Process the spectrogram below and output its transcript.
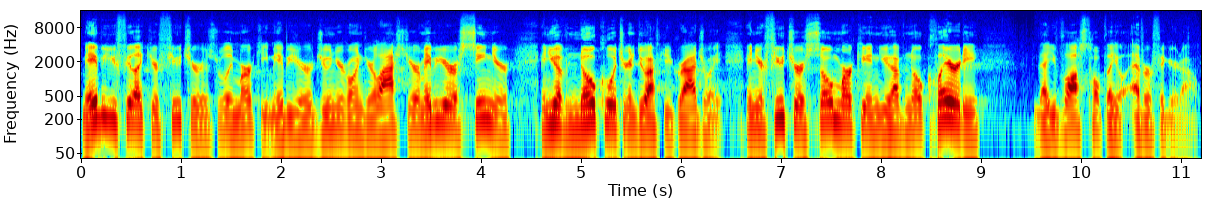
Maybe you feel like your future is really murky. Maybe you're a junior going to your last year. Maybe you're a senior and you have no clue what you're going to do after you graduate. And your future is so murky and you have no clarity that you've lost hope that you'll ever figure it out.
